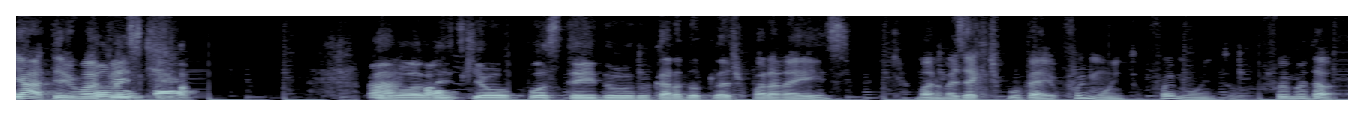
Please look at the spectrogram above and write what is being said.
e ah, teve uma vez que. Ah, teve uma fala. vez que eu postei do, do cara do Atlético Paranaense. Mano, mas é que, tipo, velho, foi muito, foi muito, foi muita.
